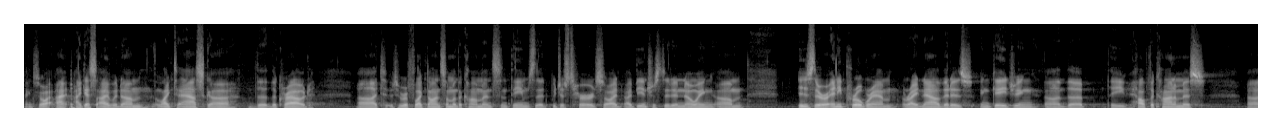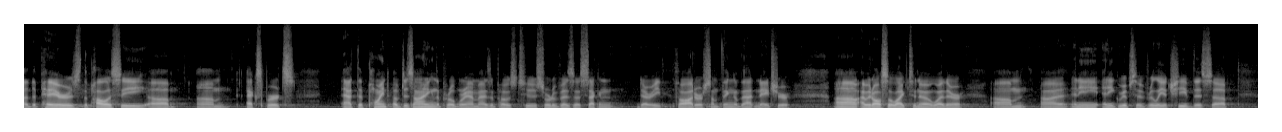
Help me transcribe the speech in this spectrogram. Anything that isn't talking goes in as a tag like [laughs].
Thanks. So I, I guess I would um, like to ask uh, the, the crowd uh, to, to, reflect on some of the comments and themes that we just heard. So I'd, I'd be interested in knowing, um, is there any program right now that is engaging uh, the, the health economists, uh, the payers, the policy uh, um, experts at the point of designing the program as opposed to sort of as a secondary thought or something of that nature? Uh, I would also like to know whether um, uh, any, any groups have really achieved this, uh,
